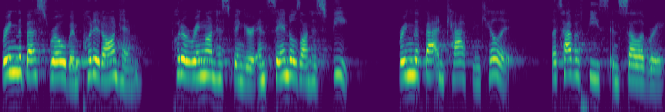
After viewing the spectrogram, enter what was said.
bring the best robe and put it on him Put a ring on his finger and sandals on his feet. Bring the fattened calf and kill it. Let's have a feast and celebrate.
